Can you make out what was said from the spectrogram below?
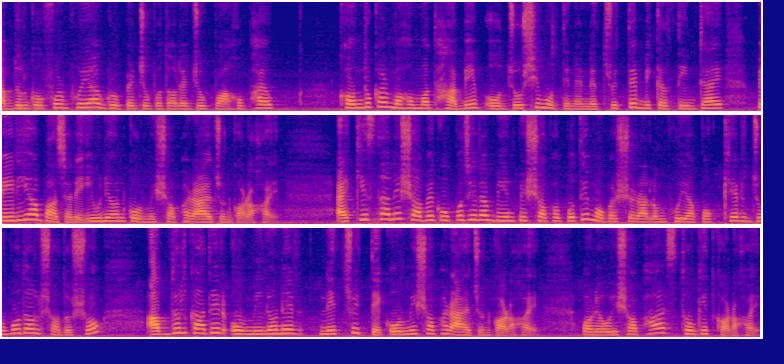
আব্দুল গফুর ভূঁইয়া গ্রুপের যুবদলের যুগ্ম আহ্বায়ক খন্দকার মোহাম্মদ হাবিব ও জসিম উদ্দিনের নেতৃত্বে বিকেল তিনটায় পেরিয়া বাজারে ইউনিয়ন কর্মী সভার আয়োজন করা হয়। একই স্থানে সাবেক উপজেলা বিএনপির সভাপতি মোবাশ্বের আলম ভূঁইয়া পক্ষের যুবদল সদস্য আব্দুল কাদের ও মিলনের নেতৃত্বে কর্মী সভার আয়োজন করা হয়। পরে ওই সভা স্থগিত করা হয়।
